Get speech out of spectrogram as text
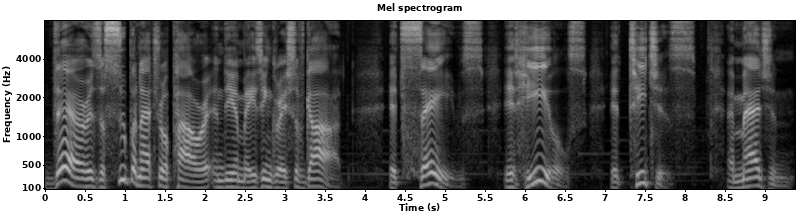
There is a supernatural power in the amazing grace of God. It saves, it heals, it teaches. Imagine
